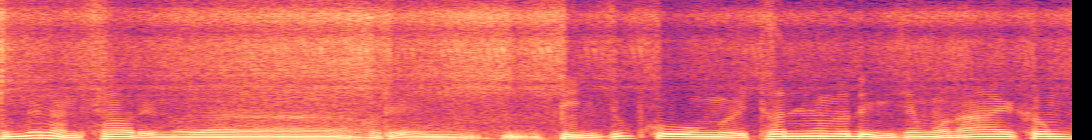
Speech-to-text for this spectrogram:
Không biết làm sao để mà ờ, có thể tìm giúp cô người thân trong gia đình xem còn ai không.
